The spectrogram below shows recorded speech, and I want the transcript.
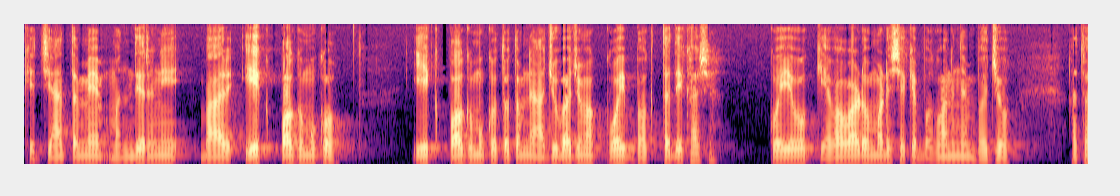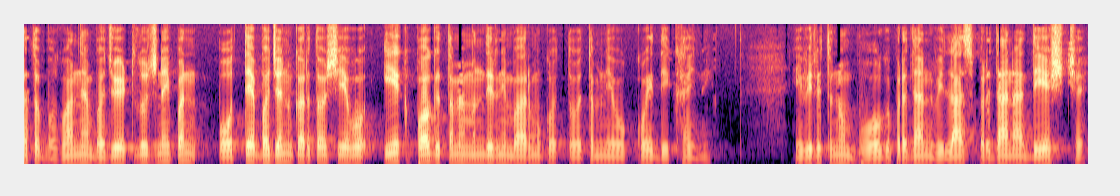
કે જ્યાં તમે મંદિરની બહાર એક પગ મૂકો. એક પગ મૂકો તો તમને આજુબાજુમાં કોઈ ભક્ત દેખાશે? કોઈ એવો કહેવાવાળો મળશે કે ભગવાનને ભજો? અથવા તો ભગવાનને ભજો એટલું જ નહીં, પણ પોતે ભજન કરતો હશે એવો એક પગ તમે મંદિરની બહાર મૂકો તો તમને એવો કોઈ દેખાય નહીં. એવી રીતનું ભોગ પ્રધાન, વિલાસ પ્રધાન આ દેશ છે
